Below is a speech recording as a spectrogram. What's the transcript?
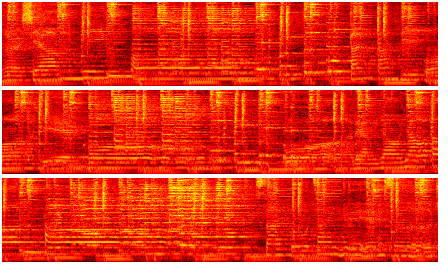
月儿像柠檬，淡淡的挂天空。我俩摇摇荡荡，散步在月色中。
